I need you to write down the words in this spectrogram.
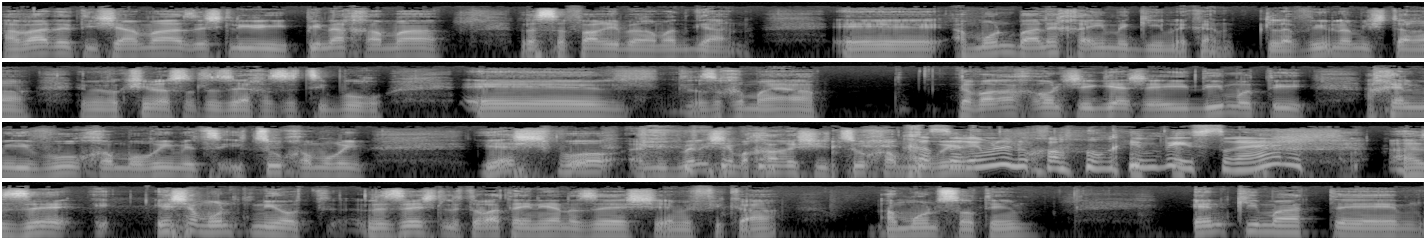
עבדתי שם, אז יש לי פינה חמה לספארי ברמת גן. אה, המון בעלי חיים מגיעים לכאן, כלבים למשטרה, הם מבקשים לעשות לזה יחסי ציבור. אה, לא זוכר מה היה הדבר האחרון שהגיע, שהדהים אותי, החל מעיוור חמורים, יצ- ייצור חמורים. יש פה, נדמה לי שמחר יש ייצור חמורים. חסרים לנו חמורים בישראל? אז uh, יש המון פניות. לזה, לטובת העניין הזה יש אה, מפיקה, המון סרטים. אין כמעט uh,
